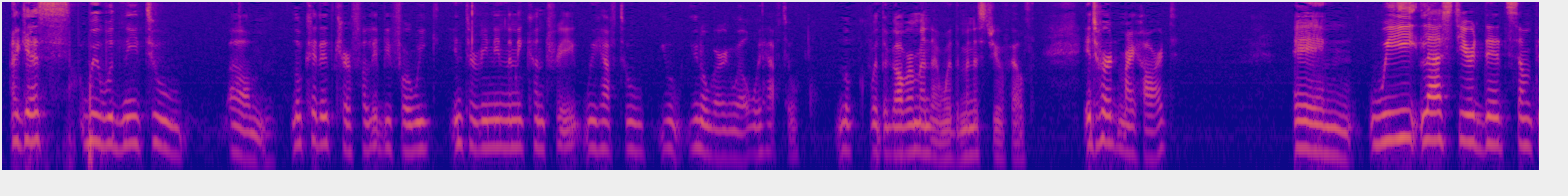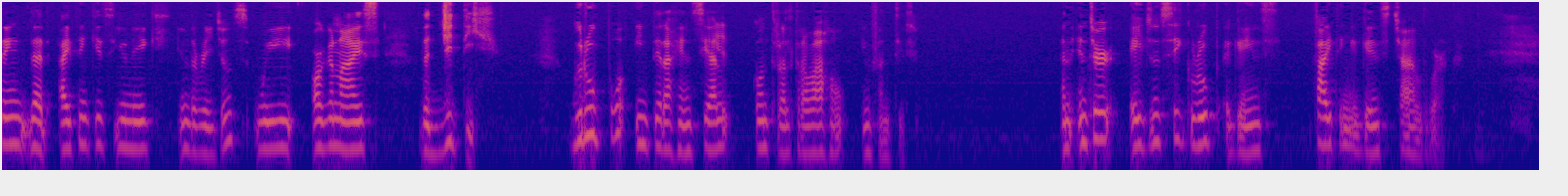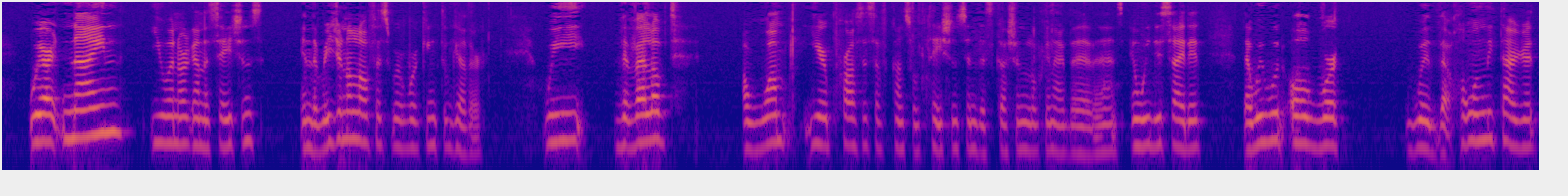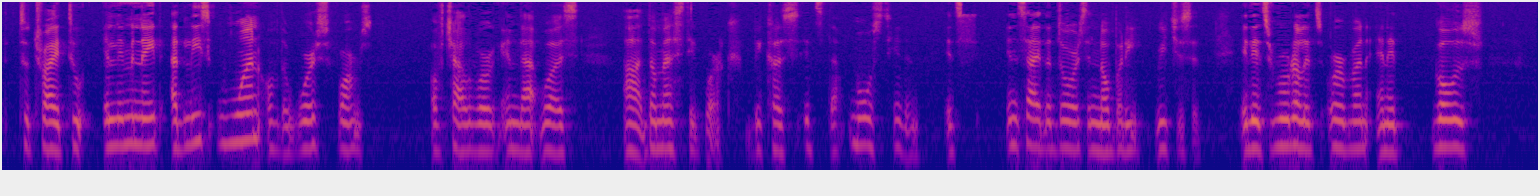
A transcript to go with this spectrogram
I guess we would need to um, look at it carefully before we intervene in any country. We have to, you, you know very well, we have to look with the government and with the Ministry of Health. It hurt my heart. And we last year did something that I think is unique in the regions. We organized the GITI, Grupo Interagencial contra el Trabajo Infantil, an interagency group against fighting against child work. We are nine UN organizations. In the regional office, we're working together. We developed a one-year process of consultations and discussion looking at the evidence, and we decided that we would all work with the only target to try to eliminate at least one of the worst forms of child work, and that was uh, domestic work, because it's the most hidden. It's inside the doors and nobody reaches it. It is rural, it's urban, and it goes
